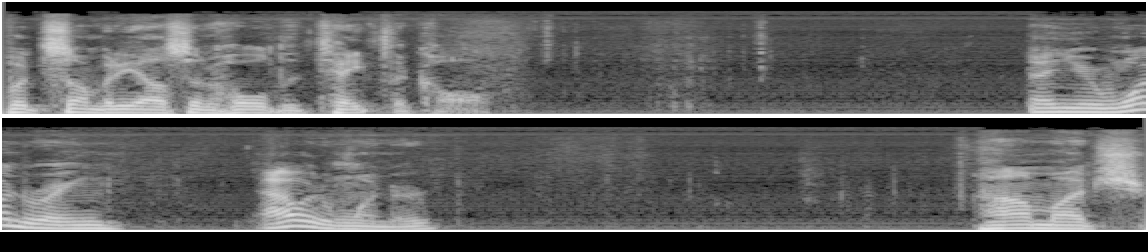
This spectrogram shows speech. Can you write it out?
put somebody else in hold to take the call. And you're wondering, I would wonder, how much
